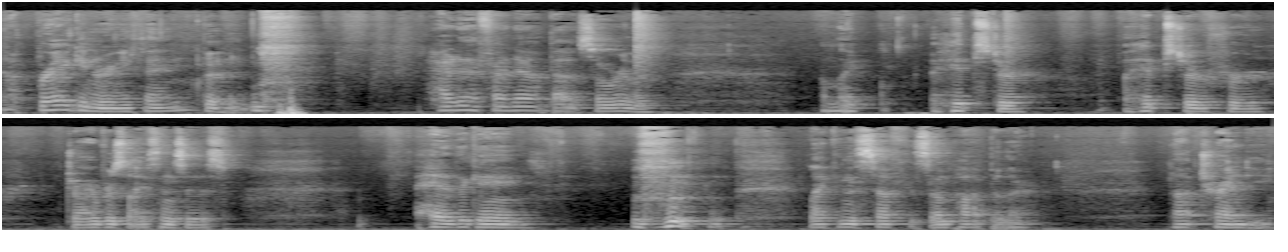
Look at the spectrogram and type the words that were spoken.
not bragging or anything, but how did I find out about it so early? I'm like a hipster, a hipster for driver's licenses, ahead of the game, liking the stuff that's unpopular, not trendy.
